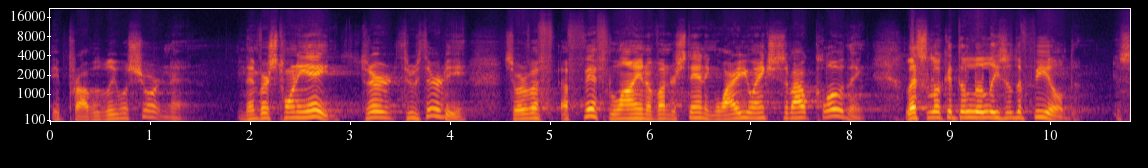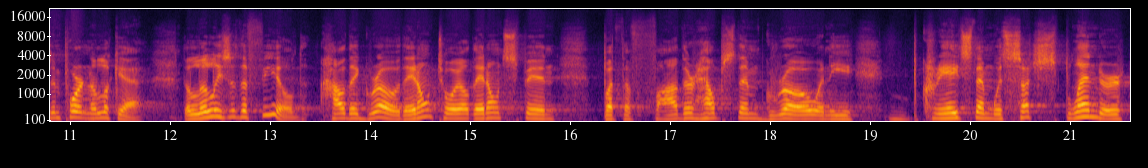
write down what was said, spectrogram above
it probably will shorten it. And then verse 28 third, through 30, sort of a, a fifth line of understanding. Why are you anxious about clothing? Let's look at the lilies of the field. It's important to look at. The lilies of the field, how they grow. They don't toil, they don't spin, but the Father helps them grow and He creates them with such splendor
